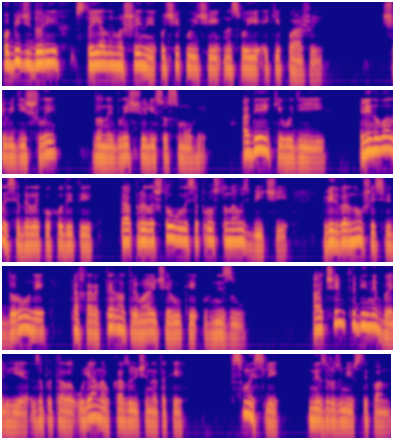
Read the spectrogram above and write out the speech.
Обіч доріг стояли машини, очікуючи на свої екіпажі, що відійшли до найближчої лісосмуги, а деякі водії лінувалися далеко ходити та прилаштовувалися просто на узбіччі, відвернувшись від дороги та характерно тримаючи руки внизу. А чим тобі не Бельгія? запитала Уляна, вказуючи на таких. В смислі, не зрозумів Степан.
